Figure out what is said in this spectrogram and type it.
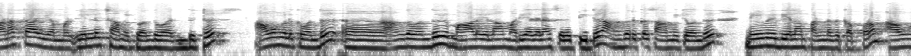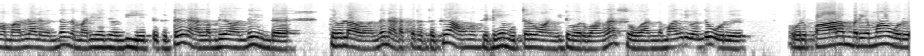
வனத்தாய் அம்மன் எல்லைச்சாமிக்கு வந்து வந்துட்டு அவங்களுக்கு வந்து அங்க வந்து மாலையெல்லாம் மரியாதையெல்லாம் செலுத்திட்டு அங்க இருக்க சாமிக்கு வந்து நெய்வேத்தியெல்லாம் பண்ணதுக்கு அப்புறம் அவங்க மறுநாள் வந்து அந்த மரியாதை வந்து ஏத்துக்கிட்டு நல்லபடியா வந்து இந்த திருவிழாவை வந்து நடத்துறதுக்கு அவங்க கிட்டயும் உத்தரவு வாங்கிட்டு வருவாங்க. ஸோ அந்த மாதிரி வந்து ஒரு ஒரு பாரம்பரியமா ஒரு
